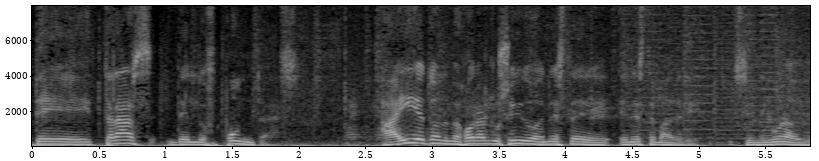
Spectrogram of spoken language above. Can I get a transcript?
detrás de los puntas. Ahí es donde mejor ha lucido en este en este Madrid, sin ninguna duda.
